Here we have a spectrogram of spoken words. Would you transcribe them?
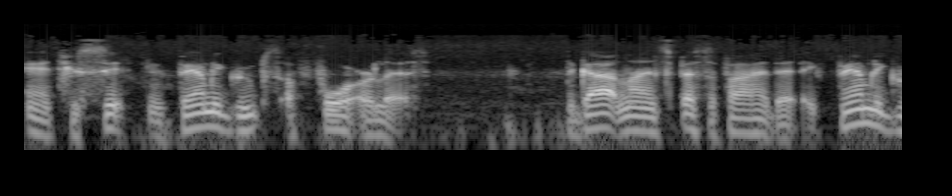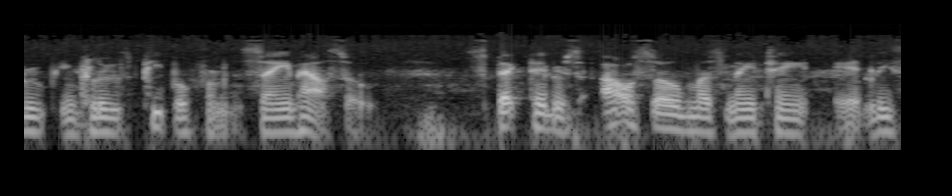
and to sit in family groups of four or less. The guidelines specify that a family group includes people from the same household. Spectators also must maintain at least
